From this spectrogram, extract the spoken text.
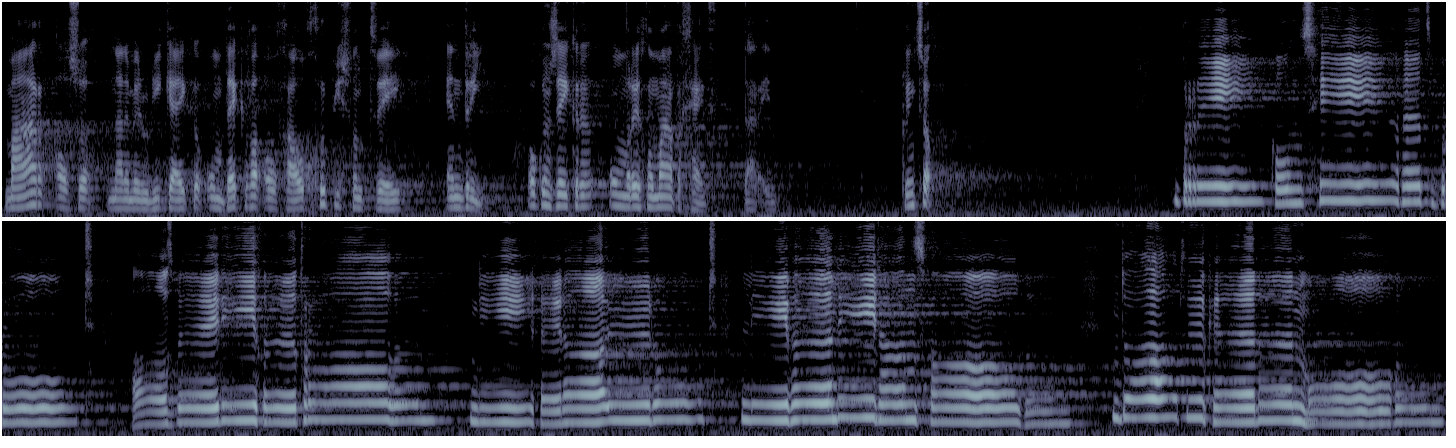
Maar als we naar de melodie kijken, ontdekken we al gauw groepjes van twee en drie. Ook een zekere onregelmatigheid daarin. Klinkt zo. Breek ons, Heer, het brood, als bij die getrouwen, die gij na uw dood leven niet aanschouwen, dat we kennen mogen.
